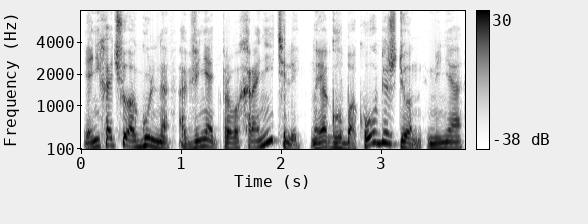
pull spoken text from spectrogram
Я не хочу огульно обвинять правоохранителей, но я глубоко убежден, меня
